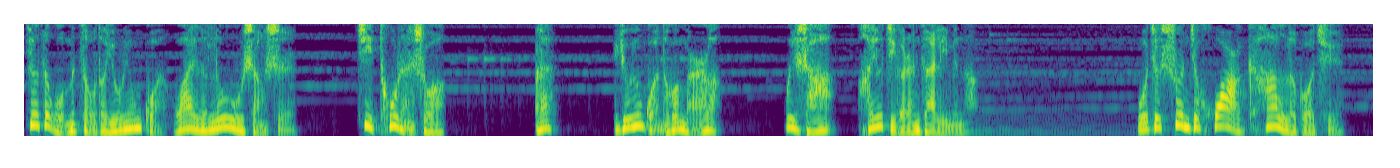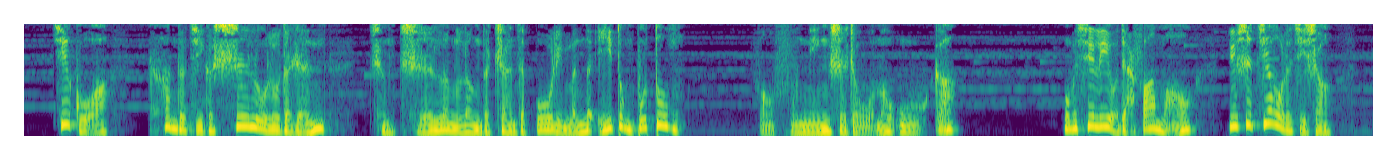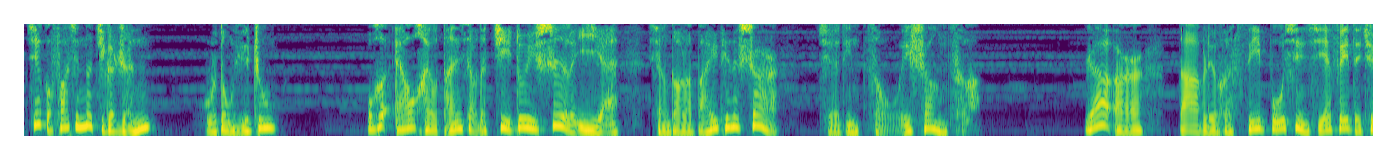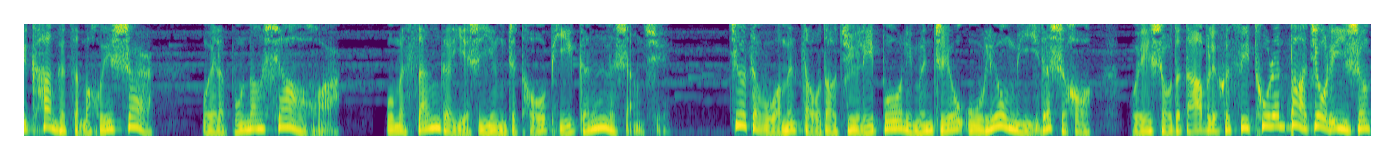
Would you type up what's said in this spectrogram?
就在我们走到游泳馆外的路上时，G 突然说：“哎，游泳馆都关门了，为啥还有几个人在里面呢？”我就顺着画看了过去，结果看到几个湿漉漉的人正直愣愣的站在玻璃门的一动不动，仿佛凝视着我们五个。我们心里有点发毛，于是叫了几声，结果发现那几个人无动于衷。我和 L 还有胆小的 G 对视了一眼，想到了白天的事儿，决定走为上策。然而 W 和 C 不信邪，非得去看看怎么回事儿。为了不闹笑话，我们三个也是硬着头皮跟了上去。就在我们走到距离玻璃门只有五六米的时候，为首的 W 和 C 突然大叫了一声：“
